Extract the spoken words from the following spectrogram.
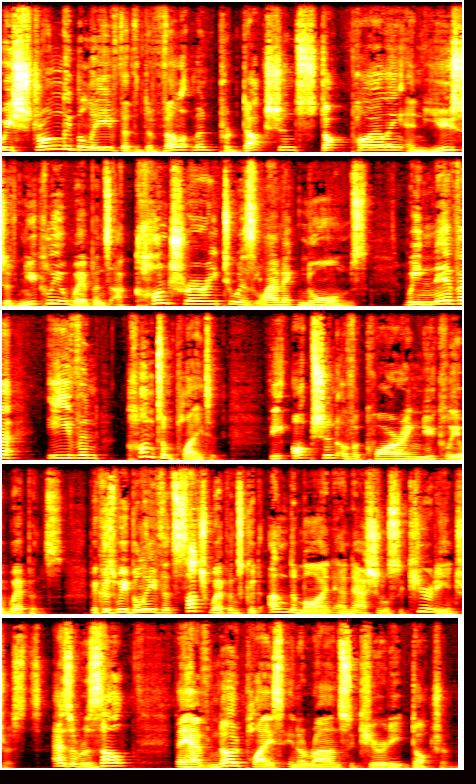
We strongly believe that the development, production, stockpiling, and use of nuclear weapons are contrary to Islamic norms. We never even contemplated the option of acquiring nuclear weapons because we believe that such weapons could undermine our national security interests. As a result, they have no place in Iran's security doctrine.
